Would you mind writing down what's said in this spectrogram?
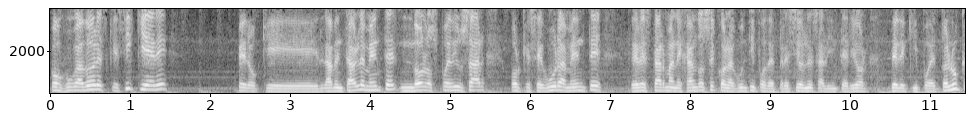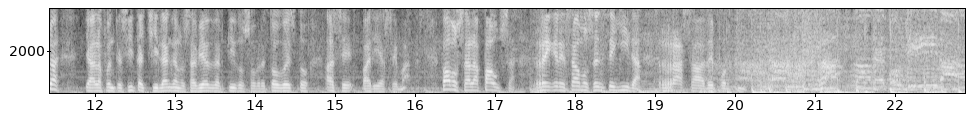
con jugadores que sí quiere, pero que lamentablemente no los puede usar porque seguramente debe estar manejándose con algún tipo de presiones al interior del equipo de Toluca. Ya la fuentecita Chilanga nos había advertido sobre todo esto hace varias semanas. Vamos a la pausa, regresamos enseguida, Raza Deportiva. Raza deportiva.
